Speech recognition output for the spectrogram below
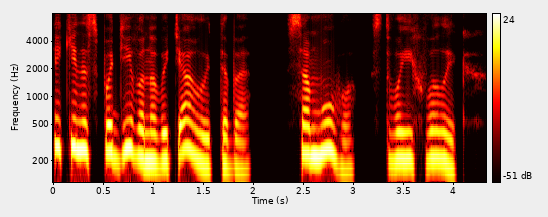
які несподівано витягують тебе самого з твоїх великих.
